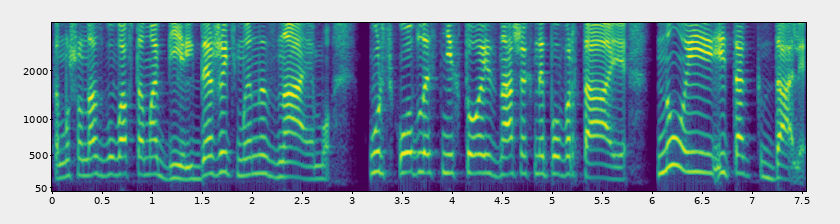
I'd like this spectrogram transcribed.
тому що у нас був автомобіль. Де жить, ми не знаємо. Курську область ніхто із наших не повертає. Ну і, і так далі.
